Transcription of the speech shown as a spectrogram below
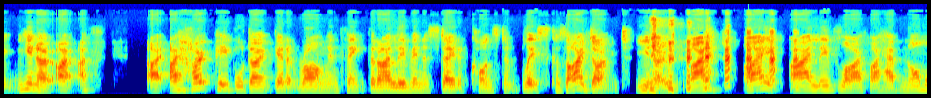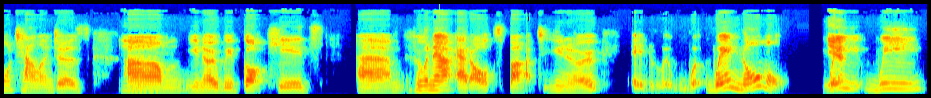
and you know I, I I hope people don't get it wrong and think that I live in a state of constant bliss because I don't. You know, I I I live life. I have normal challenges. Mm. Um, you know, we've got kids um, who are now adults, but you know, it, we're normal. Yeah. We we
